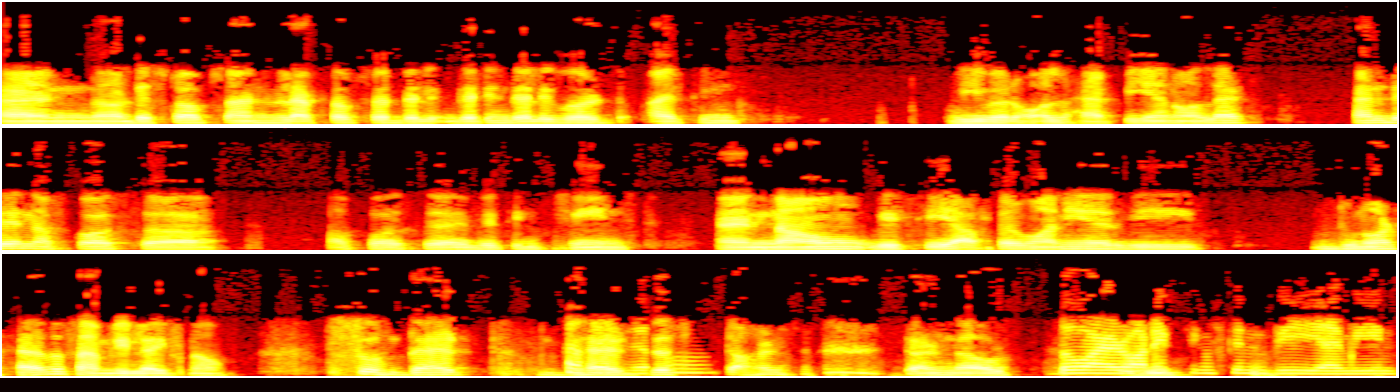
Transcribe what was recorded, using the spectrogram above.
and uh, desktops and laptops are del- getting delivered i think we were all happy and all that. And then of course uh, of course uh, everything changed. And now we see after one year we do not have a family life now so that that just turned turned out So ironic things can be. I mean,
